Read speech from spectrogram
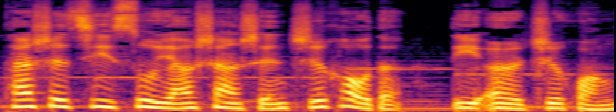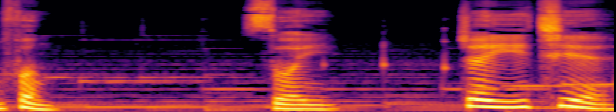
他是继素瑶上神之后的第二只黄凤。所以，这一切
